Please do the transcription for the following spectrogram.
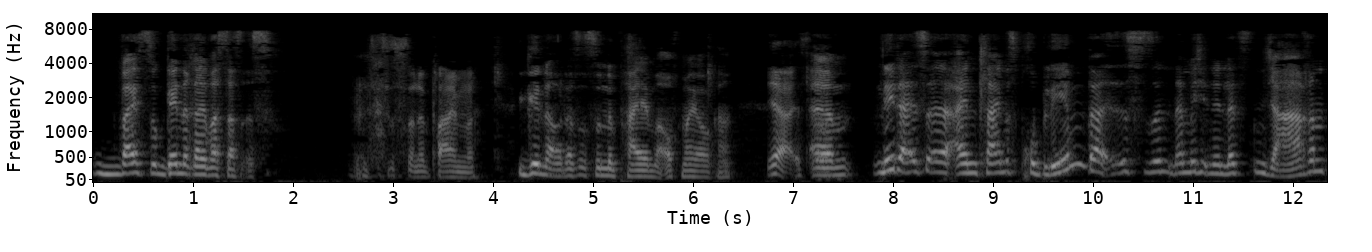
weißt so generell, was das ist. Das ist so eine Palme. Genau, das ist so eine Palme auf Mallorca. Ja, ist so. Ähm, nee, da ist äh, ein kleines Problem. Da ist, sind nämlich in den letzten Jahren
